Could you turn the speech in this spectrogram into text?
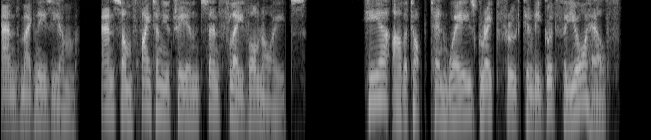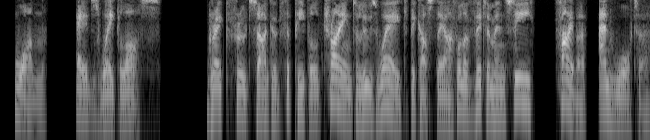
and magnesium, and some phytonutrients and flavonoids. Here are the top 10 ways grapefruit can be good for your health. 1. Aids weight loss. Grapefruits are good for people trying to lose weight because they are full of vitamin C, fiber, and water.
